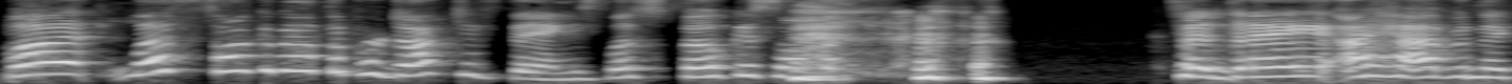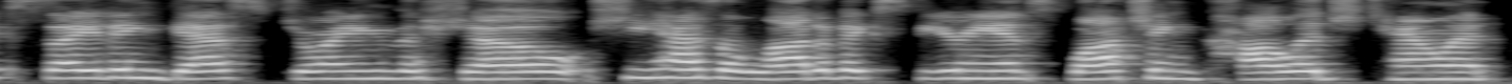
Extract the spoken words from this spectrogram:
But let's talk about the productive things. Let's focus on the. Today, I have an exciting guest joining the show. She has a lot of experience watching college talent,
